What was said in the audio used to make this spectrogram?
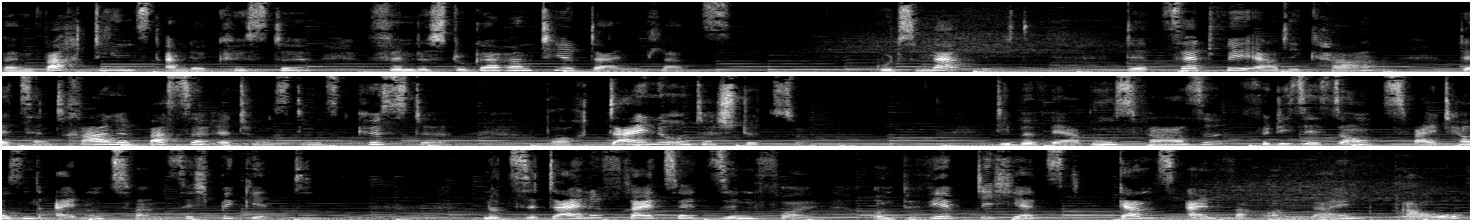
Beim Wachdienst an der Küste findest du garantiert deinen Platz. Gute Nachricht! Der ZWRDK, der Zentrale Wasserrettungsdienst Küste, braucht deine Unterstützung. Die Bewerbungsphase für die Saison 2021 beginnt. Nutze deine Freizeit sinnvoll und bewirb dich jetzt ganz einfach online auf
